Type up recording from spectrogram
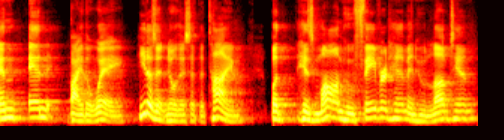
And, and by the way, he doesn't know this at the time, but his mom, who favored him and who loved him,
